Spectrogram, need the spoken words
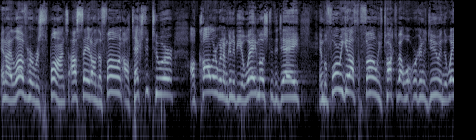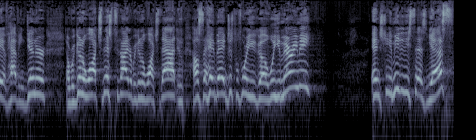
and I love her response. I'll say it on the phone, I'll text it to her, I'll call her when I'm going to be away most of the day. And before we get off the phone, we've talked about what we're going to do in the way of having dinner. Are we going to watch this tonight? Are we going to watch that? And I'll say, hey, babe, just before you go, will you marry me? And she immediately says, yes,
